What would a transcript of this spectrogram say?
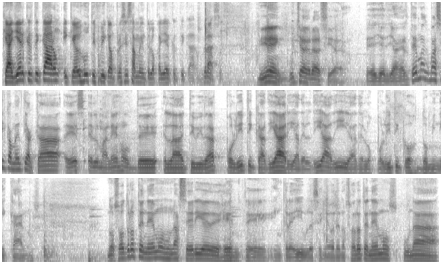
que ayer criticaron y que hoy justifican precisamente lo que ayer criticaron. Gracias. Bien, muchas gracias, eh. El tema básicamente acá es el manejo de la actividad política diaria, del día a día de los políticos dominicanos. Nosotros tenemos una serie de gente increíble, señores. Nosotros tenemos una,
